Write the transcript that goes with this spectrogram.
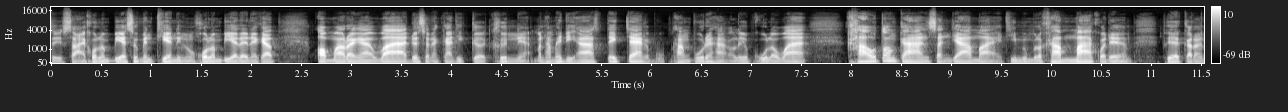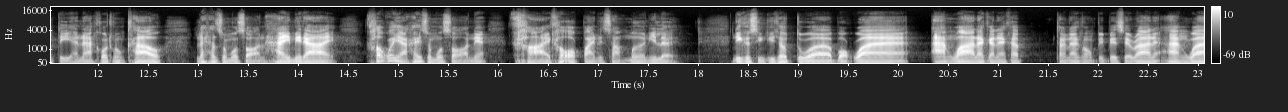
สื่อสายโคลัมเบีย ซึ่งเป็นเทียร์หนึ่งของโคลัมเบียเลยนะครับ ออกมารายงานว่าด้วยสถานการณ์ที่เกิดขึ้นเนี่ยมันทำให้ดีอาร์ได้แจ้งกับทางผู้บริหารของลิเวอร์พูลแล้วว่า เขาต้องการสัญญาใหม่ที่มีมูลค่ามากกว่าเดิม เพื่อการันตีอนาคตของเขา และถ้าสโมสรให้ไม่ได้ เขาก็อยากให้สโมสรเนี่ยขายเขาออกไปในซัมเมอร์นี้เลย นี่คือสิ่งที่เจ้าตัวบอกว่าอ้างว่าแล้วกันนะครับ ทางด้านของปิเปเซราเนี่ยอ้างว่า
